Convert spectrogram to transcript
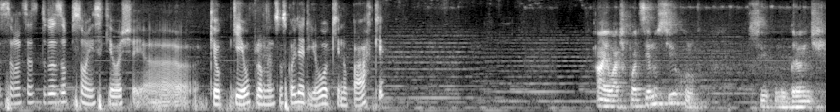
São essas duas opções que eu achei. ah, que, eu, que eu, pelo menos, escolheria. Ou aqui no parque. Ah, eu acho que pode ser no círculo. Círculo grande.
